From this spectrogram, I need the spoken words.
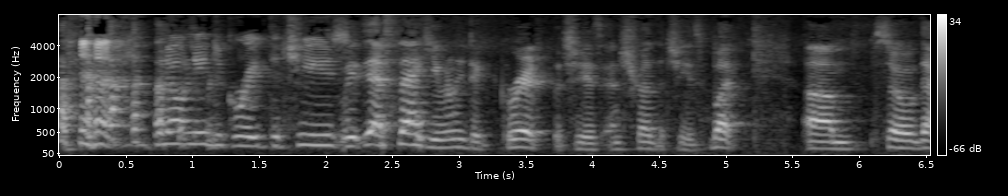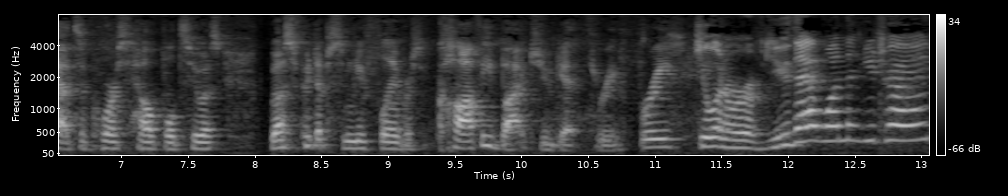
we don't need to grate the cheese. We- yes, thank you. We need to grit the cheese and shred the cheese. But um, so that's of course helpful to us. We also picked up some new flavors of coffee. Buy two get three free. Do you want to review that one that you tried?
